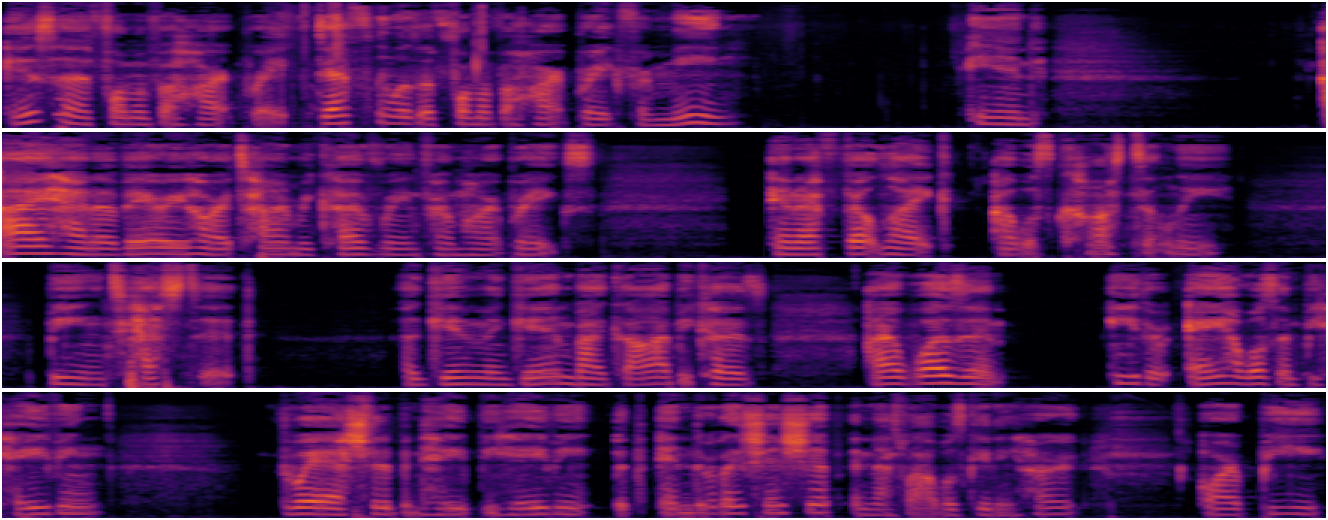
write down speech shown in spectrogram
is a form of a heartbreak. Definitely was a form of a heartbreak for me. And I had a very hard time recovering from heartbreaks. And I felt like I was constantly being tested again and again by God because I wasn't either A, I wasn't behaving the way I should have been behaving within the relationship, and that's why I was getting hurt, or B,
